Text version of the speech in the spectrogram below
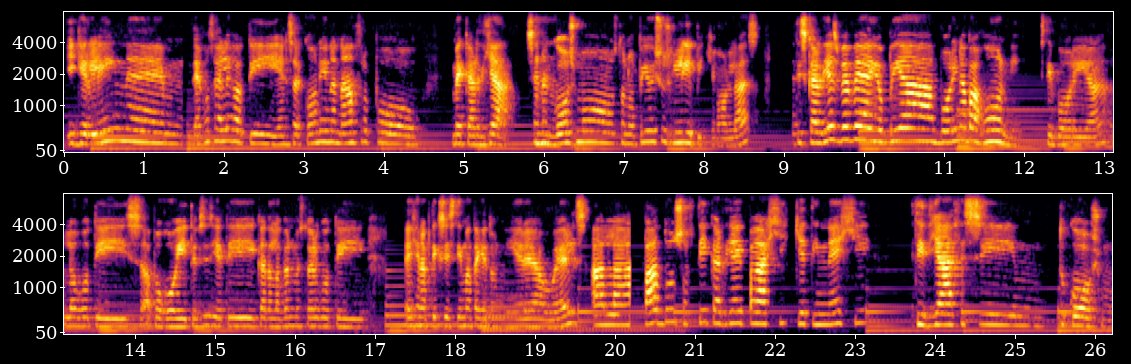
η Γκερλίν, ε, εγώ θα έλεγα ότι ενσαρκώνει έναν άνθρωπο με καρδιά, σε έναν κόσμο στον οποίο ίσως λείπει κιόλας. Της καρδιάς βέβαια η οποία μπορεί να παγώνει στην πορεία λόγω της απογοήτευσης γιατί καταλαβαίνουμε στο έργο ότι έχει αναπτύξει αισθήματα για τον ιερέα Wells αλλά πάντως αυτή η καρδιά υπάρχει και την έχει τη διάθεση του κόσμου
